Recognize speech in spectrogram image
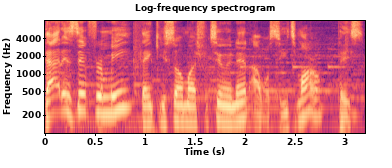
That is it for me. Thank you so much for tuning in. I will see you tomorrow. Peace.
